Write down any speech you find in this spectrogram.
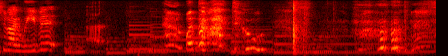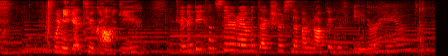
Should I leave it? What do I do? when you get too cocky. Can it be considered ambidextrous if I'm not good with either hand?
